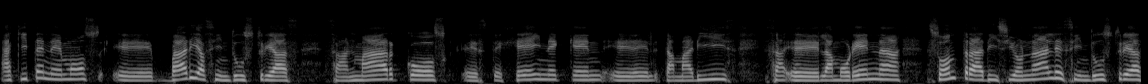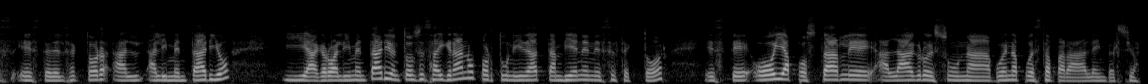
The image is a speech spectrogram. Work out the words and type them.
Aquí tenemos eh, varias industrias, San Marcos, este, Heineken, eh, Tamariz, La Morena, son tradicionales industrias este, del sector alimentario y agroalimentario, entonces hay gran oportunidad también en ese sector. Este, hoy apostarle al agro es una buena apuesta para la inversión.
